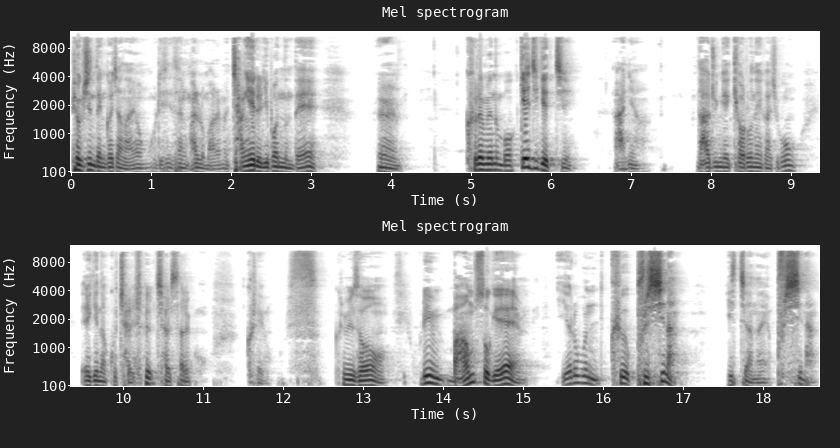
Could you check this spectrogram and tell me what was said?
병신된 거잖아요. 우리 세상 말로 말하면 장애를 입었는데, 예. 그러면은 뭐 깨지겠지. 아니야. 나중에 결혼해가지고 애기 낳고 잘, 잘 살고. 그래요. 그러면서 우리 마음속에 여러분 그 불신앙 있잖아요. 불신앙.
